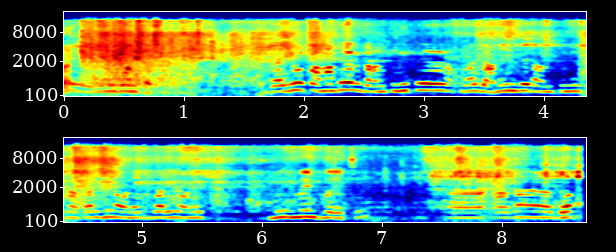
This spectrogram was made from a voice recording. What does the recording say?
নয়। যাই হোক, আমাদের ডানকুনিতে আপনারা জানেন যে ডানকুনি খাটাল নিয়ে অনেকবারই অনেক মুভমেন্ট হয়েছে। গত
